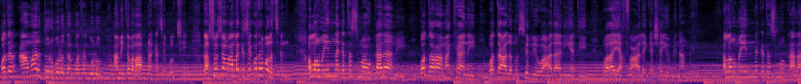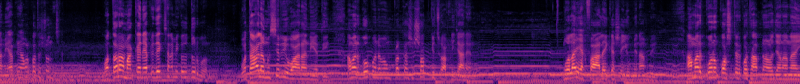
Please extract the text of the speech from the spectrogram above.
অতএব আমার দুর্বলতার কথাগুলো আমি কেবল আপনার কাছে বলছি। রাসূল আল্লাহর কাছে কথা বলেছেন, আল্লাহুম্মা ইন্নাকা তাসমাউ কালামি ওয়া তারা মাকানি ওয়া তা'লামু সিররি ওয়া আলানিয়াতি ওয়া লা ইয়াখফা আলাইকা শাইউম মিন আমরি। আল্লাহুম্মা ইন্নাকা তাসমাউ কালামি আপনি আমার কথা শুনছেন? ওয়া তারা মাকানি, আপনি দেখছেন আমি কত দুর্বল। ওয়া তা'লামু সিররি ওয়া আমার গোপন এবং প্রকাশ্য সবকিছু আপনি জানেন। ওলা ইয়াকফা আলাইকা শাইউম মিন আমরি। আমার কোনো কষ্টের কথা আপনার অজানা নাই।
